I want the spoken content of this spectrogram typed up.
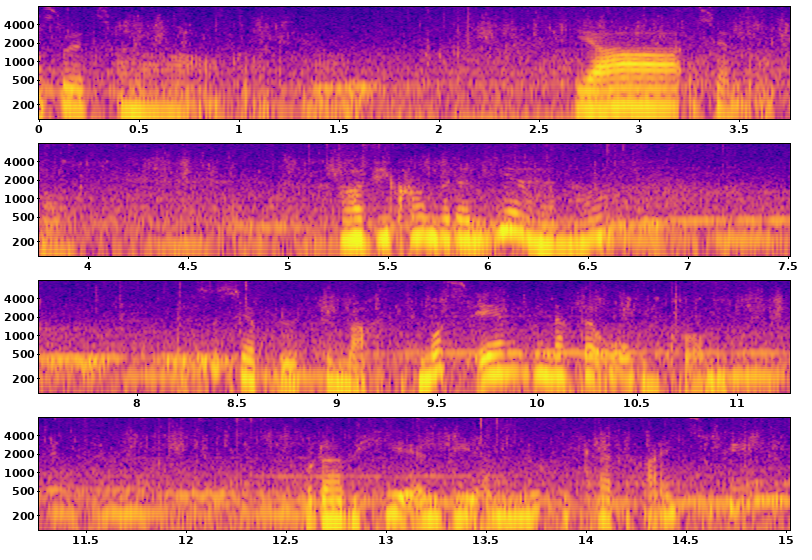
Achso, jetzt... Ah, oh Gott, ja. Ja, ist ja in Ordnung. Aber wie kommen wir denn hier hin, ne? Das ist ja blöd gemacht. Ich muss irgendwie nach da oben kommen. Oder habe ich hier irgendwie eine Möglichkeit reinzugehen?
